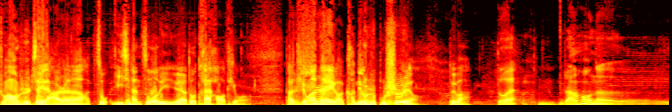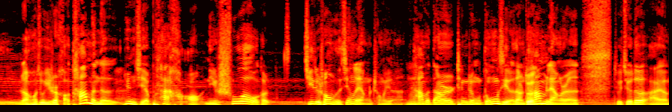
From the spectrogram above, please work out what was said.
主要是这俩人啊，做以前做的音乐都太好听了，他听完那个肯定是不适应，对吧？对，嗯，然后呢，然后就一直好，他们的运气也不太好。你说我可吉利双子星两个成员，嗯他们当然是听这种东西了，但是他们两个人就觉得，哎呀，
